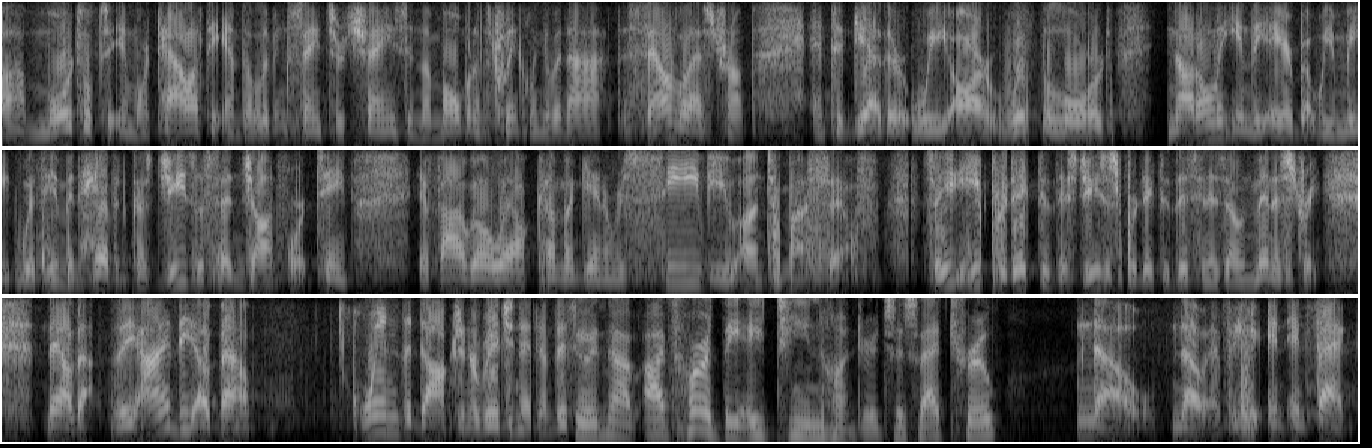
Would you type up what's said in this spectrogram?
uh, mortal to immortality, and the living saints are changed in the moment of the twinkling of an eye, the sound of the last trump, and together we are with the Lord, not only in the air, but we meet with Him in heaven. Because Jesus said in John 14, "If I go away, I'll come again and receive you unto myself." So He, he predicted this. Jesus predicted this in His own ministry. Now, the, the idea about when the doctrine originated. This now, I've heard the 1800s. Is that true? No, no. In, in fact,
